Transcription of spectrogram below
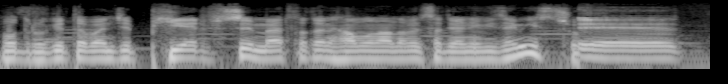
po drugie to będzie pierwszy mecz Tottenhamu na nowym stadionie Widzę Mistrzów. Yy,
